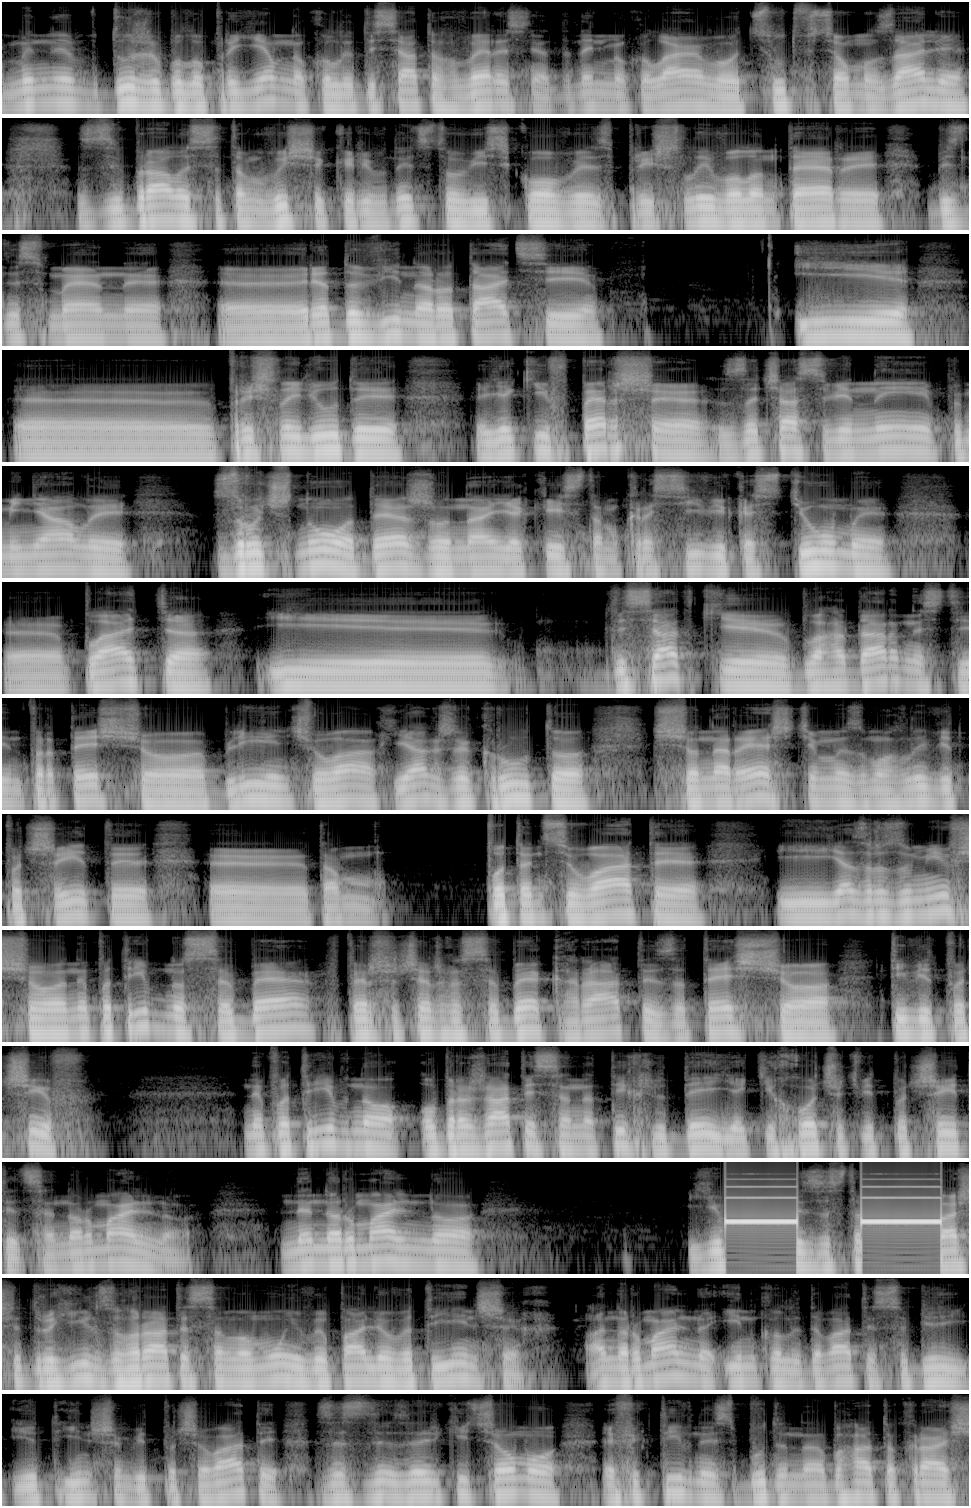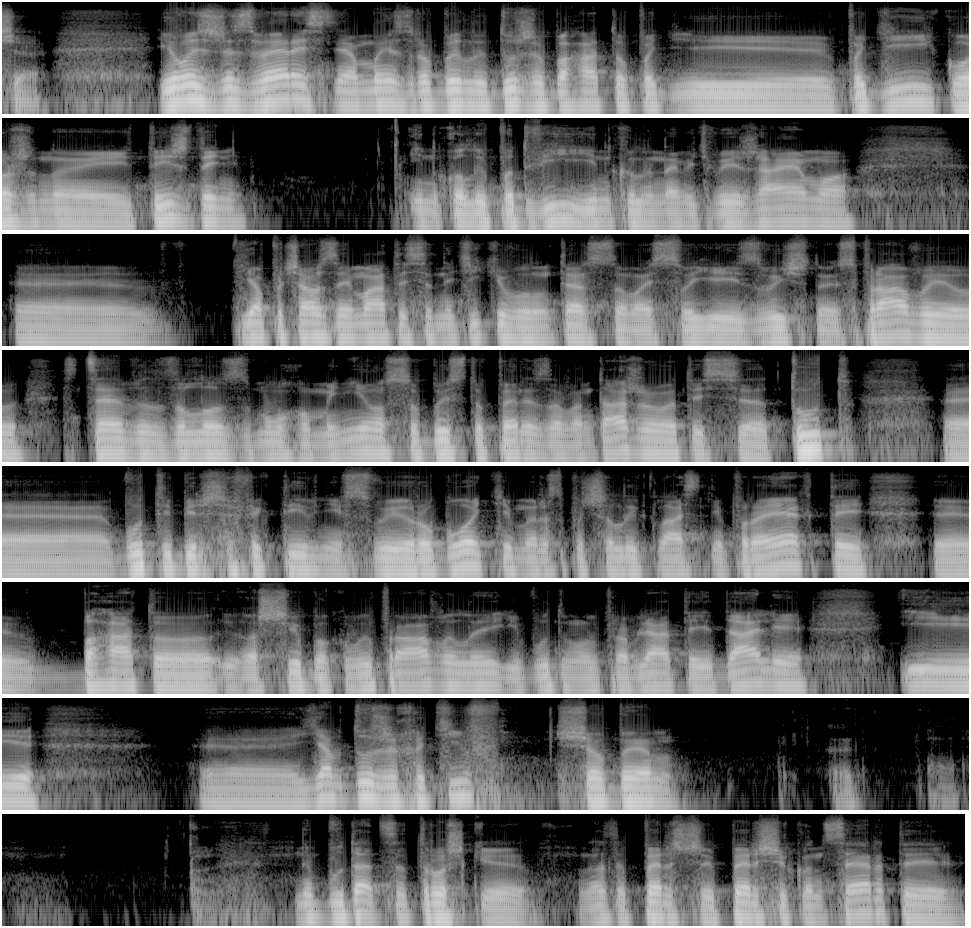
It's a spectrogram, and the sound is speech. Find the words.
мені дуже було приємно, коли 10 вересня, День Миколаєва, отсюд в цьому залі зібралося там вище керівництво військове, прийшли волонтери, бізнесмени, е, рядові на ротації. І е, прийшли люди, які вперше за час війни поміняли зручну одежу на якісь там красиві костюми, е, плаття. І десятки благодарності про те, що блін, чувак, як же круто, що нарешті ми змогли відпочити, е, там, потанцювати. І я зрозумів, що не потрібно себе, в першу чергу, себе карати за те, що ти відпочив. Не потрібно ображатися на тих людей, які хочуть відпочити. Це нормально. Ненормально їбати заставити ваших других згорати самому і випалювати інших. А нормально інколи давати собі і іншим відпочивати, за- за- завдяки цьому ефективність буде набагато краща. І ось вже з вересня ми зробили дуже багато подій, подій кожний тиждень, інколи по дві, інколи навіть виїжджаємо. Е, я почав займатися не тільки волонтерством, а й своєю звичною справою. Це дало змогу мені особисто перезавантажуватися тут, бути більш ефективні в своїй роботі. Ми розпочали класні проекти. е, Багато ошибок виправили і будемо виправляти і далі. І е, я б дуже хотів, щоб е, не буде це трошки знаєте, перші, перші концерти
